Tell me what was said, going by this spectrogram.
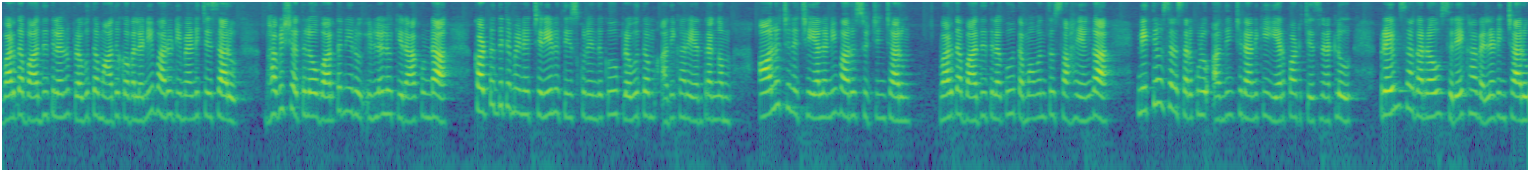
వరద బాధితులను ప్రభుత్వం ఆదుకోవాలని వారు డిమాండ్ చేశారు. భవిష్యత్తులో వరద నీరు ఇళ్ళలోకి రాకుండా కట్టుదిట్టమైన చర్యలు తీసుకునేందుకు ప్రభుత్వం అధికార యంత్రాంగం ఆలోచన చేయాలని వారు సూచించారు. వరద బాధితులకు తమ వంతు సహాయంగా నిత్యావసర సరుకులు అందించడానికి ఏర్పాటు చేసినట్లు ప్రేమ్ సాగర్ రావు సురేఖ వెల్లడించారు.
